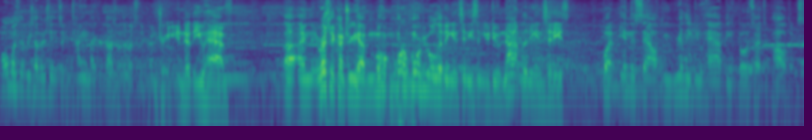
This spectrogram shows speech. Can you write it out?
almost every southern state is like a tiny microcosm of the rest of the country, and that you have, uh, and the rest of the country, you have more, more more people living in cities than you do not living in cities. But in the South, you really do have these both sides of politics.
